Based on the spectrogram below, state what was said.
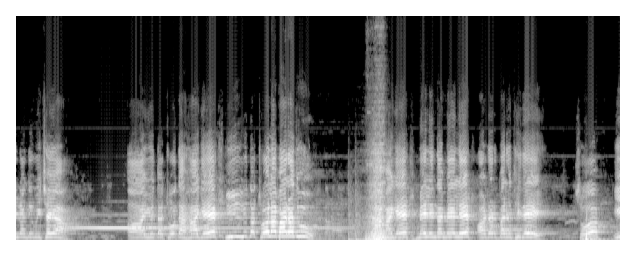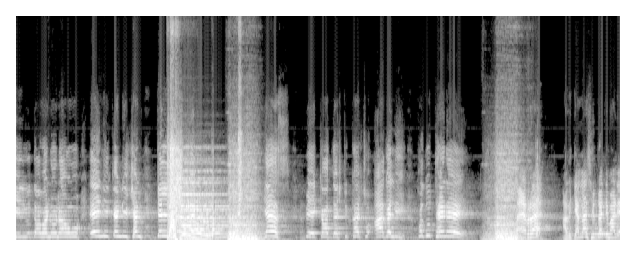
ಇನ್ನೊಂದು ವಿಷಯ. ಆ ಯುದ್ಧ ಚೋತ ಹಾಗೆ ಈ ಯುದ್ಧ ಚೋಲಬಾರದು. ನಮಗೆ ಮೇಲಿಂದ ಮೇಲೆ ಆರ್ಡರ್ ಬರುತ್ತಿದೆ. ಸೊ ಈ ಯುದ್ಧವನ್ನು ನಾವು ಎನಿ ಕಂಡೀಷನ್ ಎಸ್ ಬೇಕಾದಷ್ಟು ಖರ್ಚು ಆಗಲಿ ಕೊದುತ್ತೇನೆ ಸಾಹೇಬ್ರ ಅದಕ್ಕೆಲ್ಲ ಸಿದ್ಧತೆ ಮಾಡಿ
